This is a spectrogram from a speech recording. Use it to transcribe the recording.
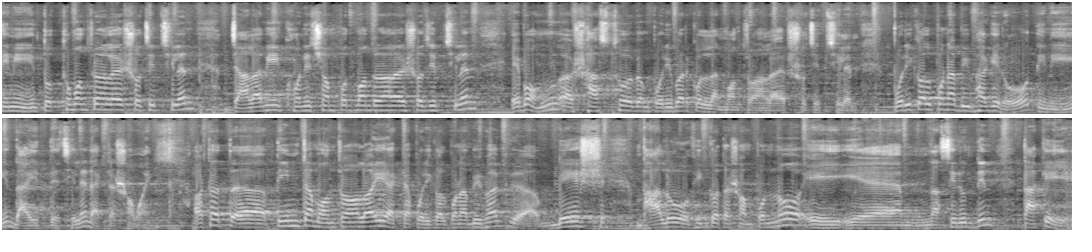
তিনি তথ্য মন্ত্রণালয়ের সচিব ছিলেন জ্বালানি খনিজ সম্পদ মন্ত্রণালয়ের সচিব ছিলেন এবং স্বাস্থ্য এবং পরিবার কল্যাণ মন্ত্রণালয়ের সচিব ছিলেন। পরিকল্পনা বিভাগেরও তিনি দায়িত্বে ছিলেন একটা সময়। অর্থাৎ তিনটা মন্ত্রণালয় একটা পরিকল্পনা বিভাগ বেশ ভালো অভিজ্ঞতা সম্পন্ন এই আহ, নাসিরুদ্দিন তাকেই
